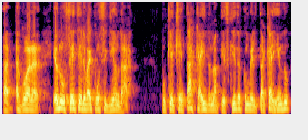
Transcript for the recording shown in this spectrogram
Agora, eu não sei se ele vai conseguir andar, porque quem está caindo na pesquisa, como ele está caindo,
